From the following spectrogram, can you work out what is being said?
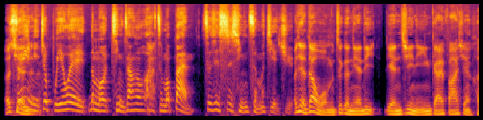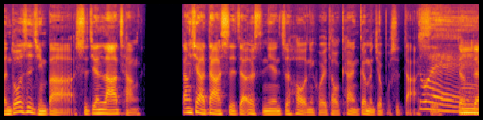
而且所以你就不会那么紧张，说啊怎么办？这些事情怎么解决？而且到我们这个年龄年纪，你应该发现很多事情把时间拉长。当下大事，在二十年之后，你回头看，根本就不是大事，对，对不对？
